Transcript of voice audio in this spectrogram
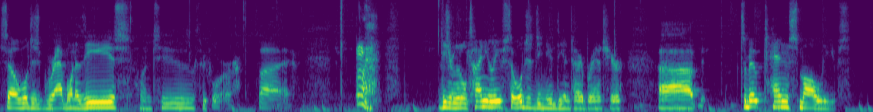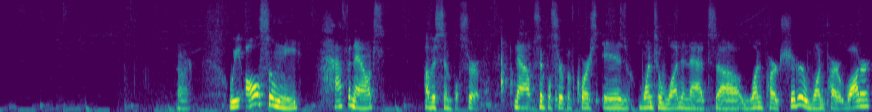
So we'll just grab one of these. One, two, three, four, five. These are little tiny leaves, so we'll just denude the entire branch here. Uh, it's about 10 small leaves. All right. We also need half an ounce of a simple syrup. Now, simple syrup, of course, is one to one, and that's uh, one part sugar, one part water.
